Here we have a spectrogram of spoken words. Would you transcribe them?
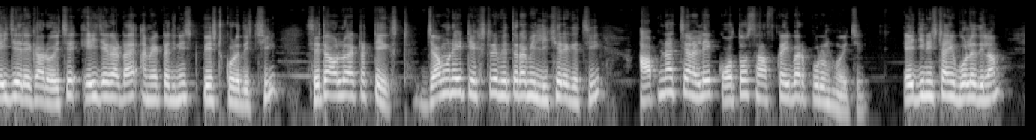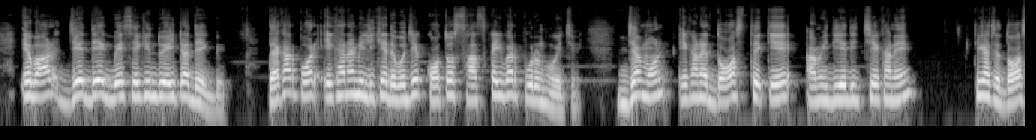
এই যে লেখা রয়েছে, এই জায়গাটায় আমি একটা জিনিস পেস্ট করে দিচ্ছি। সেটা হলো একটা টেক্সট যেমন, এই টেক্সটের ভেতরে আমি লিখে রেখেছি, আপনার চ্যানেলে কত সাবস্ক্রাইবার পূরণ হয়েছে? এই জিনিসটা আমি বলে দিলাম। এবার যে দেখবে, সে কিন্তু এইটা দেখবে। দেখার পর এখানে আমি লিখে দেবো যে কত সাবস্ক্রাইবার পূরণ হয়েছে। যেমন এখানে দশ থেকে আমি দিয়ে দিচ্ছি এখানে, ঠিক আছে, দশ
